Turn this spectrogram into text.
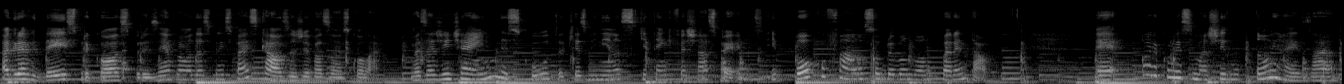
A gravidez precoce, por exemplo, é uma das principais causas de evasão escolar. Mas a gente ainda escuta que as meninas que têm que fechar as pernas e pouco fala sobre abandono parental. Olha como esse machismo é tão enraizado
